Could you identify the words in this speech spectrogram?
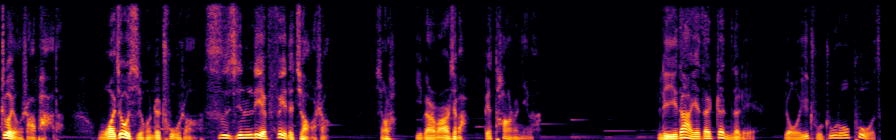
这有啥怕的？我就喜欢这畜生撕心裂肺的叫声。行了，一边玩去吧，别烫着你们。”李大爷在镇子里有一处猪肉铺子，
